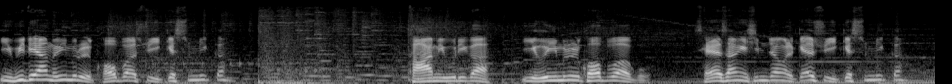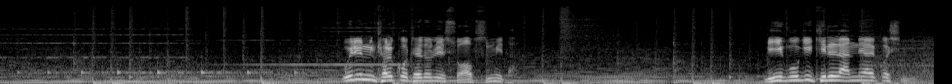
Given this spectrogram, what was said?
이 위대한 의무를 거부할 수 있겠습니까? 감히 우리가 이 의무를 거부하고 세상의 심장을 깰 수 있겠습니까? 우리는 결코 되돌릴 수 없습니다. 미국이 길을 안내할 것입니다.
